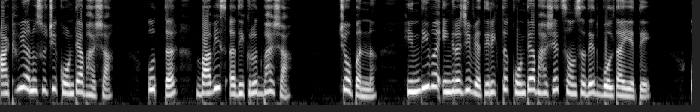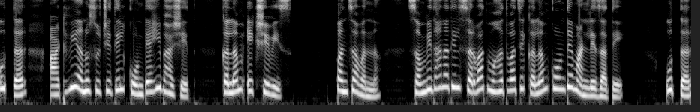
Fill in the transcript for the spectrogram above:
आठवी अनुसूची कोणत्या भाषा? उत्तर बावीस अधिकृत भाषा. चोपन्न हिंदी व इंग्रजी व्यतिरिक्त कोणत्या भाषेत संसदेत बोलता येते? उत्तर आठवी अनुसूचीतील कोणत्याही भाषेत? कलम एकशे वीस. पंचावन्न संविधानातील सर्वात महत्त्वाचे कलम कोणते मानले जाते? उत्तर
